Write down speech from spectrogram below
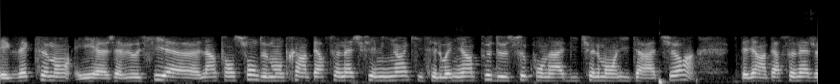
Exactement. Et euh, j'avais aussi euh, l'intention de montrer un personnage féminin qui s'éloignait un peu de ceux qu'on a habituellement en littérature, c'est-à-dire un personnage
